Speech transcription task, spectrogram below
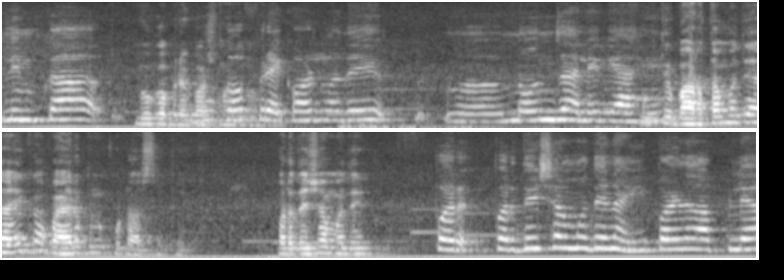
लिमका बुक ऑफ रेकॉर्डमध्ये नोंद झालेली आहे. ते भारतामध्ये आहे का? बाहेर पण कुठं असतं ते? परदेशामध्ये? पर परदेशामध्ये नाही पण आपल्या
